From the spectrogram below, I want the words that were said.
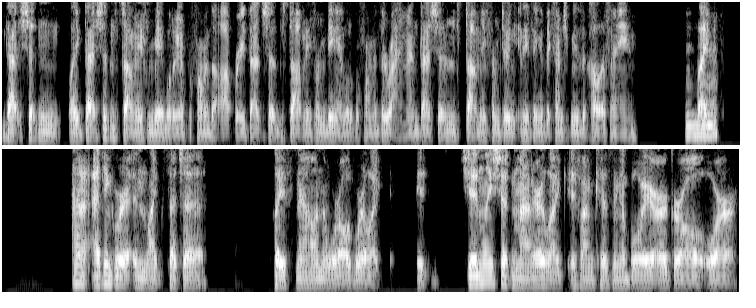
that shouldn't like that shouldn't stop me from being able to go perform at the Opry. That shouldn't stop me from being able to perform at the Ryman. That shouldn't stop me from doing anything at the Country Music Hall of Fame. Mm-hmm. Like, I don't. I think we're in like such a place now in the world where like it generally shouldn't matter like if I'm kissing a boy or a girl or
